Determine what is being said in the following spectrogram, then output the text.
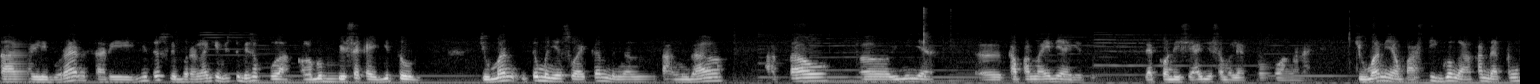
sehari liburan, sehari ini terus liburan lagi, habis itu besok pulang. Kalau gue biasa kayak gitu, cuman itu menyesuaikan dengan tanggal atau eh, ininya eh, kapan mainnya gitu. Lihat kondisi aja sama lihat keuangan aja. Cuman yang pasti gue nggak akan datang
